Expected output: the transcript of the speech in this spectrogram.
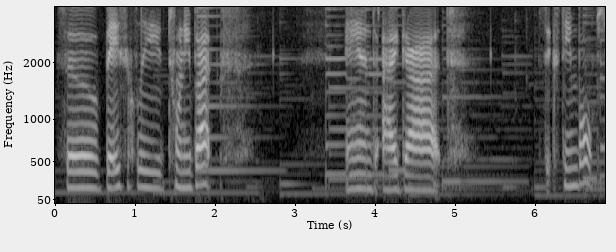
So basically 20 bucks and I got 16 bulbs.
